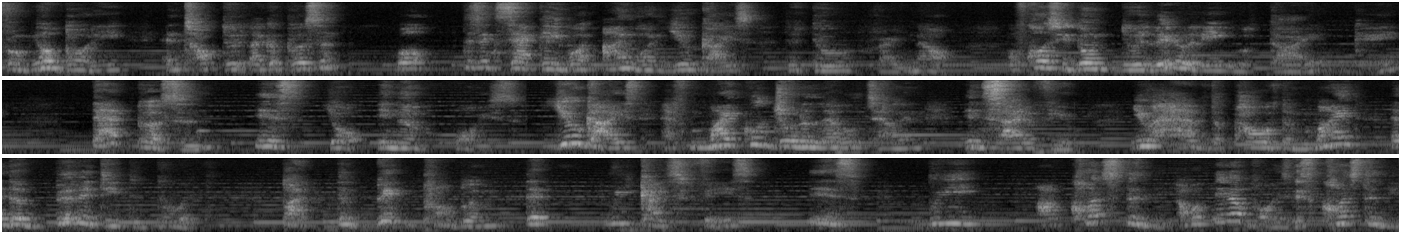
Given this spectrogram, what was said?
from your body and talk to it like a person. Well, that's exactly what I want you guys to do right now. Of course, you don't do it literally, you will die, okay? That person is your inner voice. You guys have Michael Jordan level talent inside of you. You have the power of the mind and the ability to do it. But the big problem that we guys face is we are constantly, our inner voice is constantly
